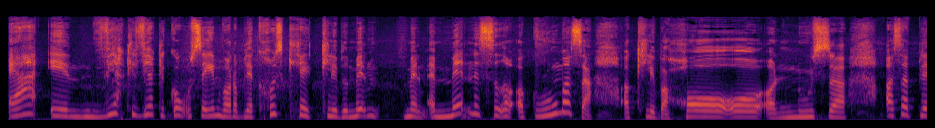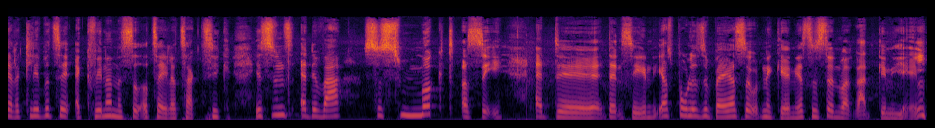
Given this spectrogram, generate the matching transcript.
er en virkelig, virkelig god scene, hvor der bliver krydsklippet mellem mellem, at mændene sidder og groomer sig og klipper hår og nusser, og så bliver der klippet til, at kvinderne sidder og taler taktik. Jeg synes, at det var så smukt at se, at øh, den scene. Jeg spolede tilbage og så den igen. Jeg synes, den var ret genial.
